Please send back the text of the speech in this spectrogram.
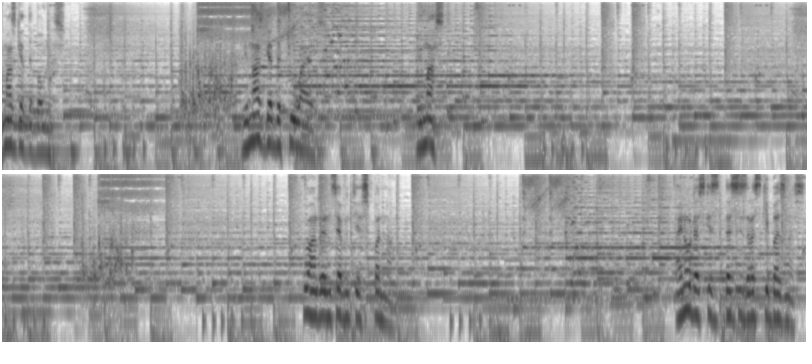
We must get the bonus. We must get the two wives. We must. Two hundred and seventy a spin now. I know this is this is risky business.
